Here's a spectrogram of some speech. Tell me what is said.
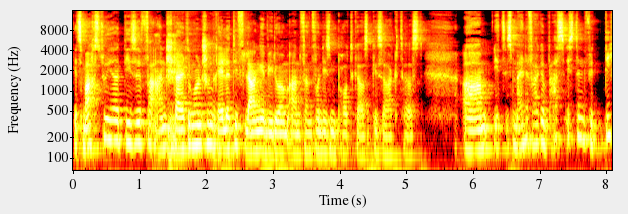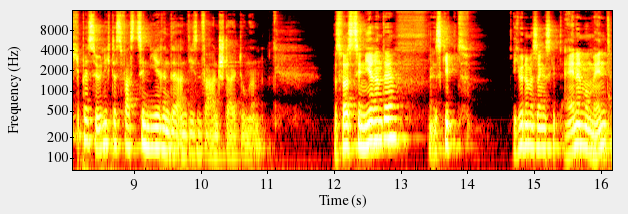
Jetzt machst du ja diese Veranstaltungen schon relativ lange, wie du am Anfang von diesem Podcast gesagt hast. Ähm, jetzt ist meine Frage, was ist denn für dich persönlich das Faszinierende an diesen Veranstaltungen? Das Faszinierende, es gibt, ich würde mal sagen, es gibt einen Moment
